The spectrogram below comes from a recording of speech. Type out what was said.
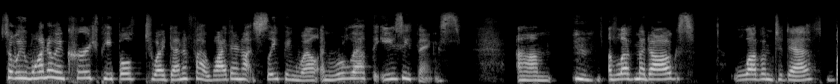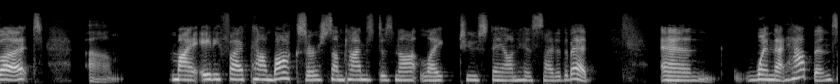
So we want to encourage people to identify why they're not sleeping well and rule out the easy things. Um, i love my dogs love them to death but um, my 85 pound boxer sometimes does not like to stay on his side of the bed and when that happens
